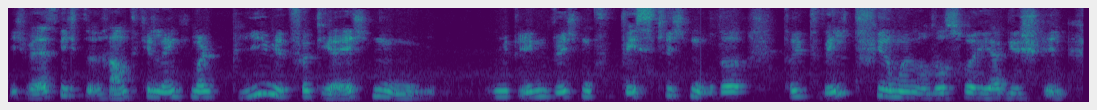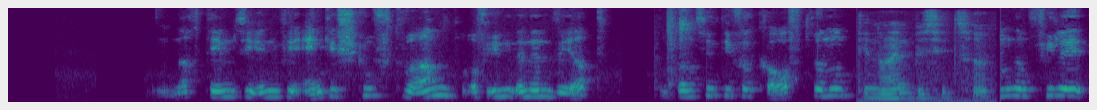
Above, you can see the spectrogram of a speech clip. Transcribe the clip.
ich weiß nicht, Handgelenk mal Pi mit Vergleichen mit irgendwelchen westlichen oder Drittweltfirmen oder so hergestellt. Nachdem sie irgendwie eingestuft waren auf irgendeinen Wert, und dann sind die verkauft worden und die neuen Besitzer haben dann viele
